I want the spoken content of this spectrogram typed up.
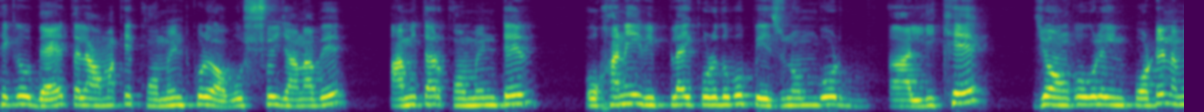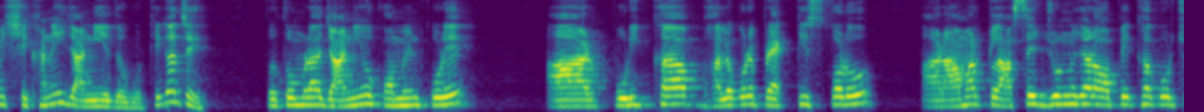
থেকেও দেয়, তাহলে আমাকে কমেন্ট করে অবশ্যই জানাবে। আমি তার কমেন্টের ওখানেই রিপ্লাই করে দেবো পেজ নম্বর লিখে যে অঙ্কগুলো ইম্পর্টেন্ট আমি সেখানেই জানিয়ে দেবো, ঠিক আছে? তো তোমরা জানিও কমেন্ট করে, আর পরীক্ষা ভালো করে প্র্যাকটিস করো। আর আমার ক্লাসের জন্য যারা অপেক্ষা করছ,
